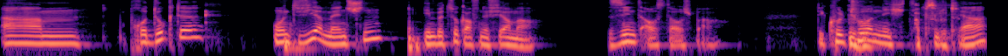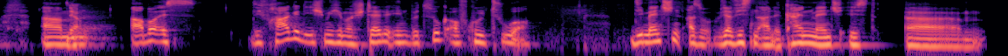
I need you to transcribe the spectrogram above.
Ähm, Produkte und wir Menschen in Bezug auf eine Firma sind austauschbar. Die Kultur mhm, nicht. Absolut. Ja, ähm, ja. Aber es die Frage, die ich mich immer stelle in Bezug auf Kultur. Die Menschen, also wir wissen alle, kein Mensch ist ähm,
